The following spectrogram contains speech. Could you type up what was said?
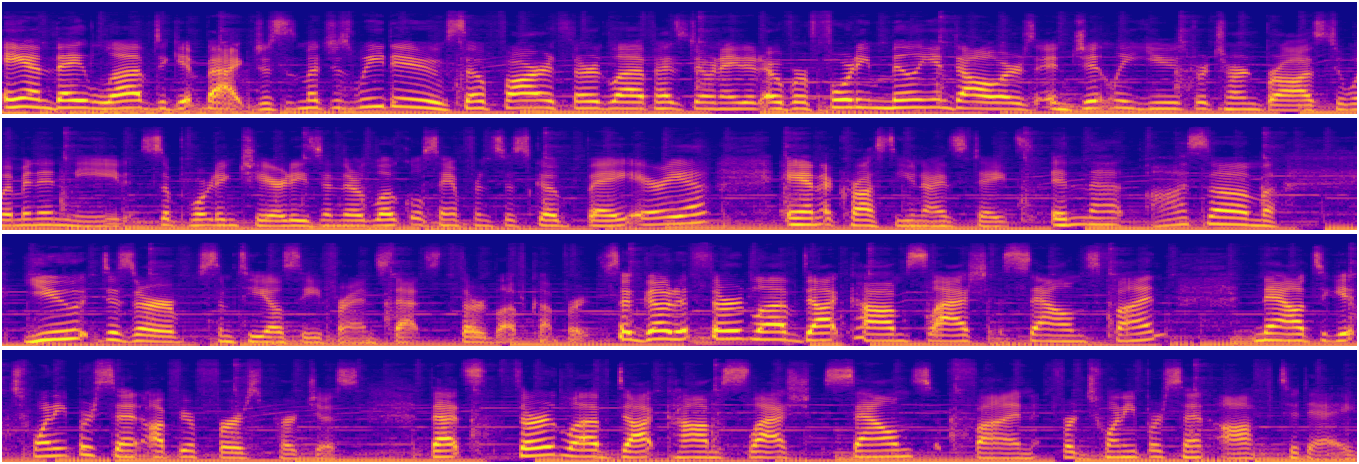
And they love to get back just as much as we do. So far, Third Love has donated over $40 million in gently used return bras to women in need, supporting charities in their local San Francisco Bay Area and across the United States. Isn't that awesome? You deserve some TLC, friends. That's Third Love Comfort. So go to thirdlove.com slash sounds fun now to get 20% off your first purchase. That's thirdlove.com slash sounds fun for 20% off today.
